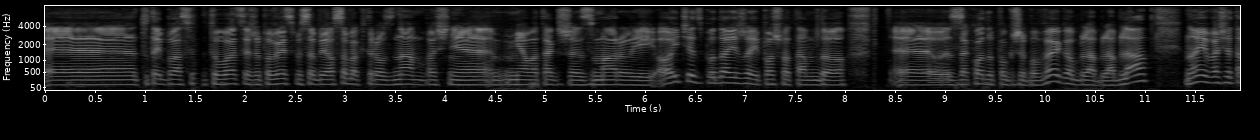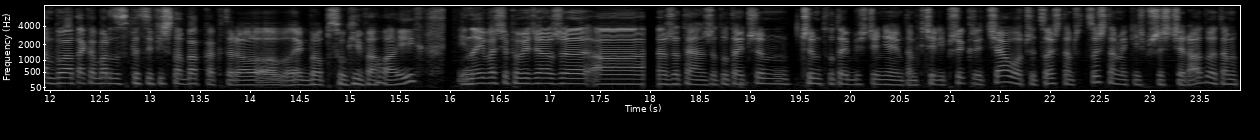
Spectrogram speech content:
E, tutaj była sytuacja, że powiedzmy sobie osoba, którą znam właśnie miała tak, że zmarł jej ojciec bodajże i poszła tam do e, zakładu pogrzebowego, bla bla bla. No i właśnie tam była taka bardzo specyficzna babka, która jakby obsługiwała ich. I no i właśnie powiedziała, że, a, że ten, że tutaj czym, czym tutaj byście, nie wiem, tam chcieli przykryć ciało, czy coś tam, czy coś tam, jakieś prześcieradło, tam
